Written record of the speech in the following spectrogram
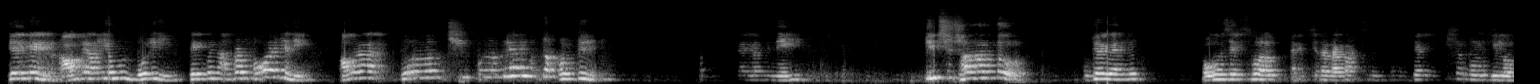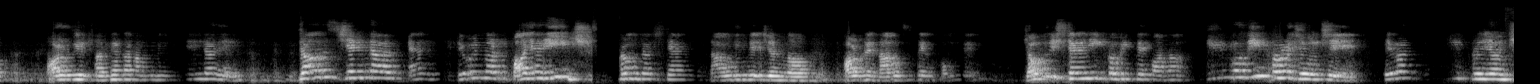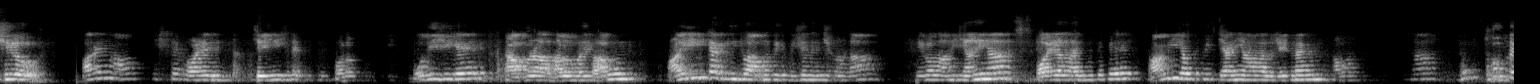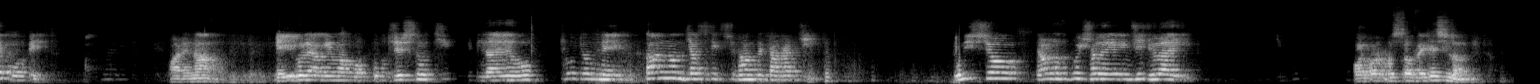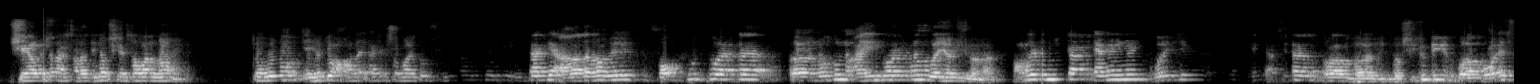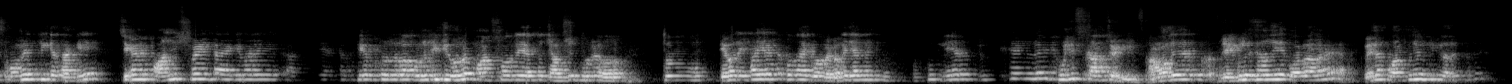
দেখবেন আমরা আমি যেমন বলি, দেখবেন আমরা সবাই জানি, আমরা বললাম ঠিক করলাম করতে নেই তিনশো সাতাত্তর উঠে গেছে। হোমোসেক্সুয়াল যেটা ব্যাপার ছিল, স্ট্যান্ড চলছে এবার কি প্রয়োজন ছিল? চেষ্টা করেন। সেই জিনিসটা মোদিজিকে আপনারা ভালো করে ভাবুন। আইনটা কিন্তু আমাদের জন্য না এবং আমি জানি না, পয়লা তারিখ থেকে আমি জানি, আমার আমার পারে না। এই বলে আমি আমার বক্তব্য শেষ করছি। বিদায় নেব। সৌজন্যে তার নাম জাস্টিস সুশান্ত চ্যাটার্জি। উনিশশো তিরানব্বই সালের উনিশে জুলাই। পরপর প্রস্তাব রেখেছিলাম। সে আলোচনা সারাদিনও শেষ হবার নয়। তবুও যেহেতু আমাদের কাছে সময় খুব এটাকে আলাদাভাবে অক্ষুদ্র একটা নতুন আইন করার কোনো প্রয়োজন ছিল না। আমাদের টুকটাক অ্যামেন্ডমেন্ট হয়েছে সেটা শিশুটির বয়স কমের দিকে থাকে, সেখানে পানিশমেন্টটা একেবারে বা কোনো কিছু হলো মাঝপথে একটা জামশেদপুরে হলো। তো, এবার এফআইআরটা কোথায় করবে? লোকে জানেন পুলিশ কাস্টাডি আমাদের রেগুলেশন দিয়ে বলা হয়, when a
